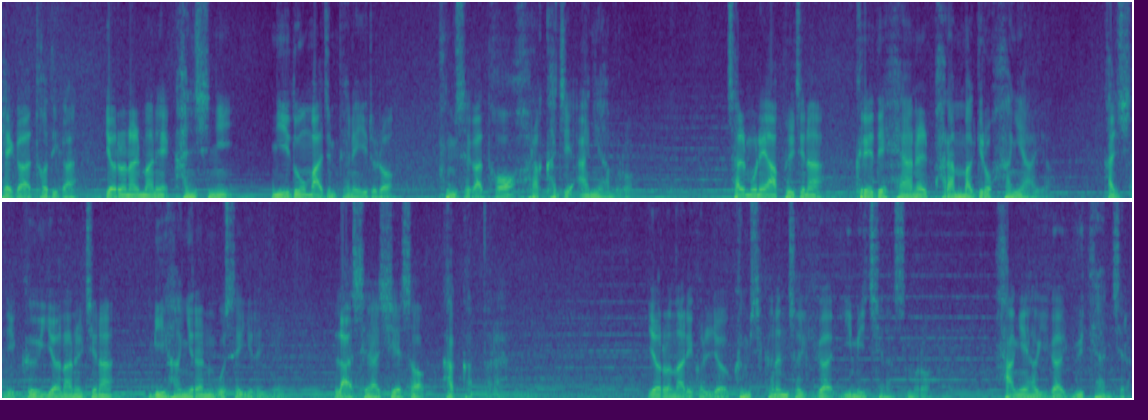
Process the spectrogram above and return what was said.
배가 더디가 여러 날 만에 간신히 니도 맞은편에 이르러 풍세가 더 허락하지 아니하므로 살몬의 앞을 지나 그레데 해안을 바람막이로 항해하여 간신히 그 연안을 지나 미항이라는 곳에 이르니 라세아시에서 가깝더라. 여러 날이 걸려 금식하는 절기가 이미 지났으므로 항해하기가 위태한지라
